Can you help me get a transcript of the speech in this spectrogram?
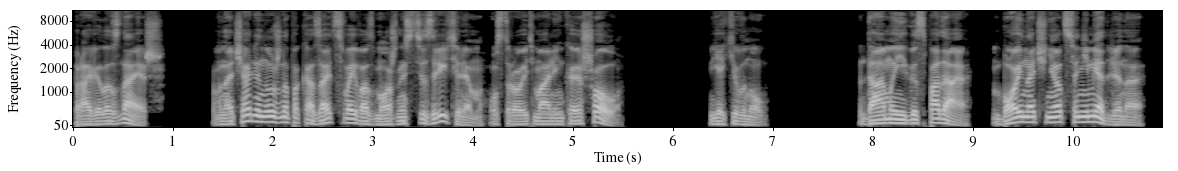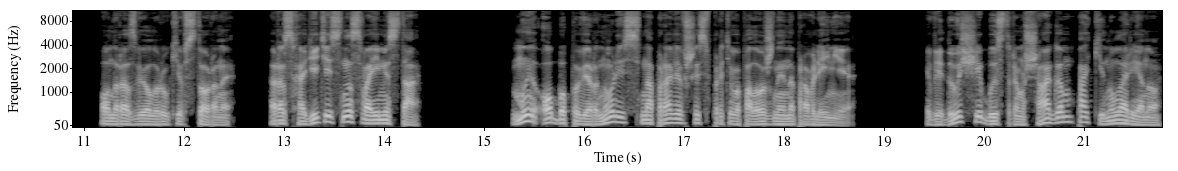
«Правила знаешь. Вначале нужно показать свои возможности зрителям, устроить маленькое шоу». Я кивнул. «Дамы и господа, бой начнется немедленно!» Он развел руки в стороны. «Расходитесь на свои места». Мы оба повернулись, направившись в противоположное направление. Ведущий быстрым шагом покинул арену.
